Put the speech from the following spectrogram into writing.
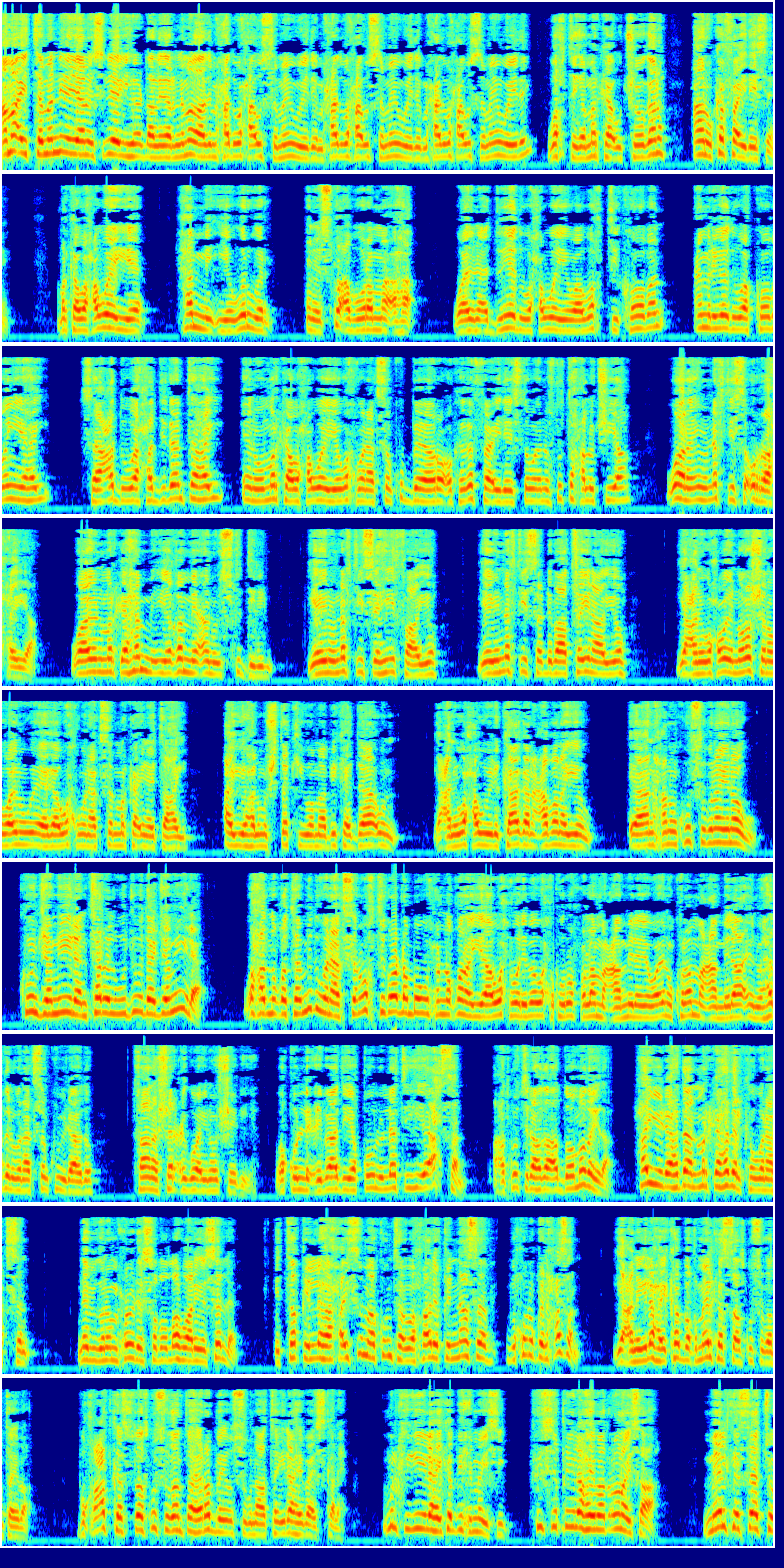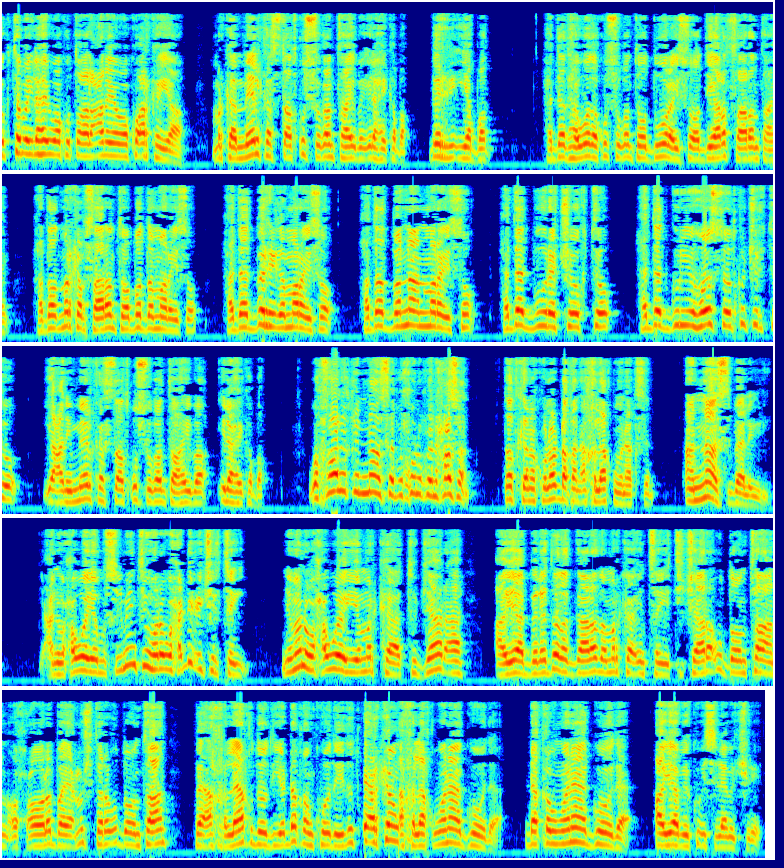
Ama ay tamaniyayaan oo isleeyihiin dhallinyarnimadaadii maxaad waxaa u samayn weyday maxaad waxaa u samayn weyday maxaad waxaa u samayn weyday wakhtiga markaa uu joogana aanu ka faa'iidaysanayn marka waxa weeye hammi iyo werwer inuu isku abuuro ma aha. Waa inu adduunyadu waxa weeye waa wakhti kooban cimrigeedu waa kooban yahay saacaddu waa xadidan tahay inuu marka waxa weeye wax wanaagsan ku beero oo kaga faa'iidaysto waa inuu isku taxallujiyaa waana inuu naftiisa u raaxeeyaa. Waa inuu markaa hammi iyo hammi aanu isku dilin. Iyo inuu naftiisa hiifaayo iyo inuu naftiisa dhibaataynaayo yacni waxa weye noloshana waa inuu u eegaa wax wanaagsan marka inay tahay. Ayuha almushtaki wamaa bika daa'un. Yacni waxau yidhi kaagan cabanayow ee aan xanuun ku sugnaynow kun jamiilan tara alwujuuda jamiila. Waxaad noqotaa mid wanaagsan. Wakhtigoo dhanba wuxuu noqonayaa wax weliba wax ruuxu la macaamilayo. Waa inuu kula macaamilaa inuu hadal wanaagsan ku yidhaahdo. Taana sharcigu waa inoo sheegaya. Wa qul licibaadii yaquulu alatii hiya axsan. Waxaad ku tidhahdaa addoommadayda ha yidhaahdaan marka hadalka wanaagsan. Nebiguna muxuu yidhi sala allahu aleyh wasalam ittaqi illaha xaysumaa kunta wa khaaliqi innaasa bikhuluqin xasan. Yacni ilaahay ka baq meel kastaad ku sugan tahayba buqcad kastood ku sugan tahay rabbay u sugnaatay. Ilaahay baa iska leh mulkigii ilaahay ka bixi maysid risiqii ilaahay baad cunaysaa. Meel kastaad joogtaba ilaahay waa ku taalacanaya waa ku arkayaa. Marka meel kastaad ku sugan tahayba ilaahay ka baq. Berri iyo bad. Haddaad hawada ku sugantao duulayso oo diyaarad saaran tahay. Haddaad markab saarantao badda marayso. Haddaad berriga marayso. Haddaad bannaan marayso. Haddaad buura joogto. Haddaad guryo hoostood ku jirto. Yacni meel kastaad ku sugan tahayba ilaahay ka baq. Wa khaaliqi innaasa bikhuluqin xasan. Dadkana kula dhaqan akhlaaq wanaagsan. Annaas baa la yidhi. Yacni waxa weeye muslimiintii hore waxaa dhici jirtay niman waxa weeye markaa tujaar ah ayaa beledada gaalada marka intay tijaaro u doontaan oo xoolo baayac mushtara u doontaan baa akhlaaqdooda iyo dhaqankooda iyo dadku arkaan akhlaaq wanaaggooda dhaqan wanaaggooda ayaabay ku islaami jireen.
